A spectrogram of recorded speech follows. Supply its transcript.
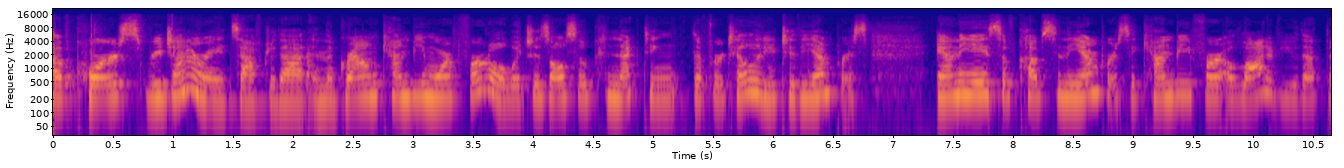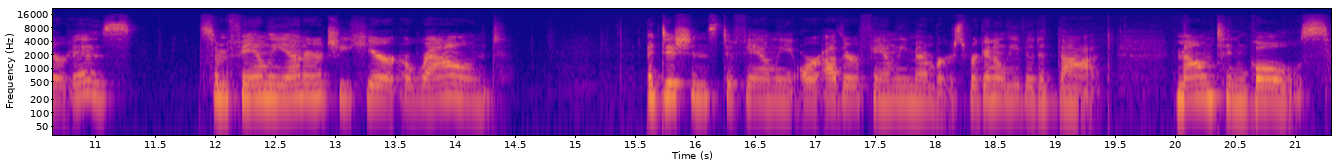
of course, regenerates after that, and the ground can be more fertile, which is also connecting the fertility to the Empress and the Ace of Cups and the Empress. It can be for a lot of you that there is some family energy here around additions to family or other family members. We're going to leave it at that. Mountain goals.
